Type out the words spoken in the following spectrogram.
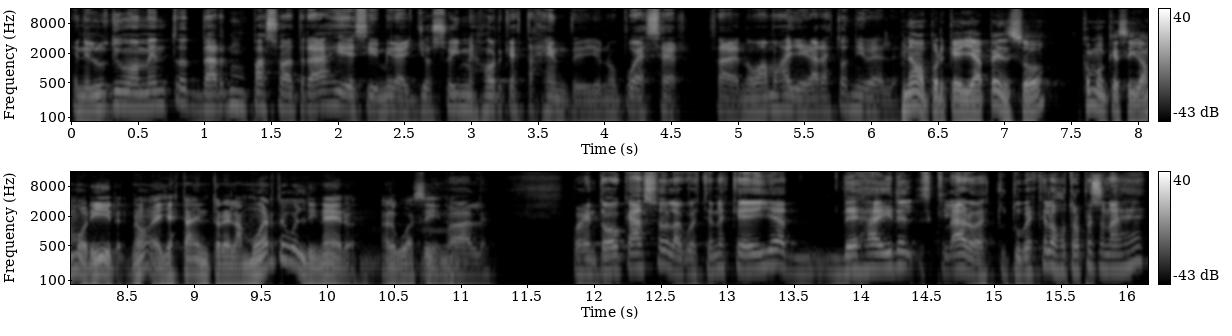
en el último momento dar un paso atrás y decir, mira, yo soy mejor que esta gente, yo no puede ser, sea, No vamos a llegar a estos niveles. No, porque ella pensó como que se iba a morir, ¿no? Ella está entre la muerte o el dinero, algo así, ¿no? Vale. Pues en todo caso, la cuestión es que ella deja ir el... Claro, tú, ves que los otros personajes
